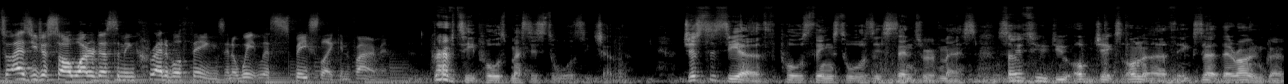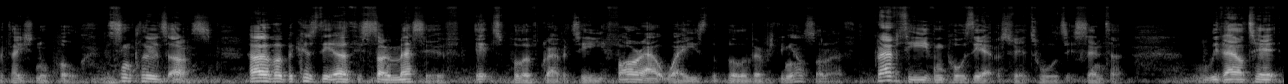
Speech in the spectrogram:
So as you just saw, water does some incredible things in a weightless, space-like environment. Gravity pulls masses towards each other. Just as the Earth pulls things towards its centre of mass, so too do objects on Earth exert their own gravitational pull. This includes us. However, because the Earth is so massive, its pull of gravity far outweighs the pull of everything else on Earth. Gravity even pulls the atmosphere towards its centre. Without it,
